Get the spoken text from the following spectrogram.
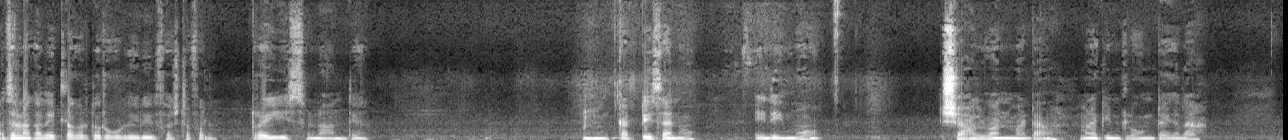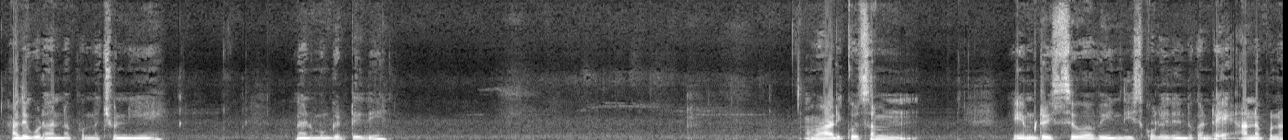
అసలు నాకు అది ఎట్లా కడతారో కూడా తెలియదు ఫస్ట్ ఆఫ్ ఆల్ ట్రై చేస్తున్నా అంతే. కట్టేశాను. ఇదేమో షాల్వా అనమాట మనకి ఇంట్లో ఉంటాయి కదా. అది కూడా అన్నపూర్ణ చున్నీయే. నడుము గట్టేది వారి కోసం ఏం డ్రెస్ అవి ఏం తీసుకోలేదు. ఎందుకంటే అన్నపూర్ణ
